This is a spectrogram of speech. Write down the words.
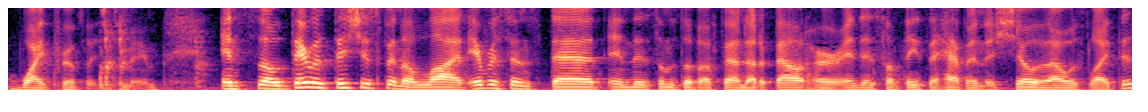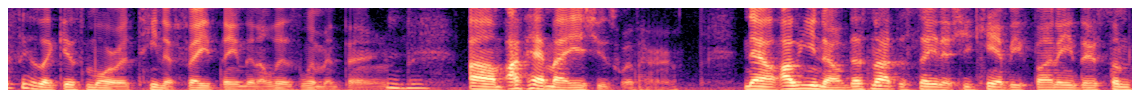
white privilege to me. And so there was there's just been a lot ever since that, and then some stuff I found out about her, and then some things that happened in the show that I was like, this seems like it's more of a Tina Fey thing than a Liz Lemon thing. Mm-hmm. Um, I've had my issues with her. Now, I, you know, that's not to say that she can't be funny. There's some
